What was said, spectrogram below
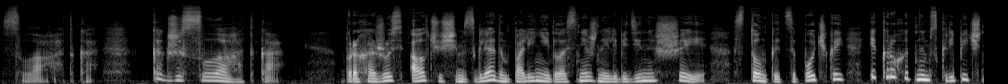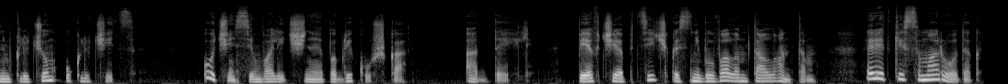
Сладко, как же сладко. Прохожусь алчущим взглядом по линии белоснежной лебединой шеи с тонкой цепочкой и крохотным скрипичным ключом у ключиц. Очень символичная побрякушка — Адель. Певчая птичка с небывалым талантом. Редкий самородок,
